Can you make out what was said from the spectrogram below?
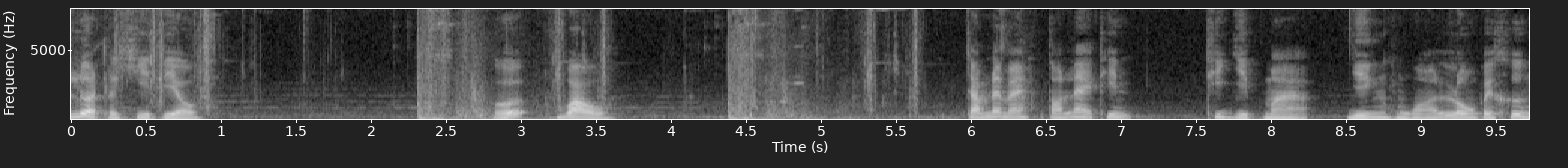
เลือดเหลือขีดเดียว เออว้าวจำได้ไหม ตอนแรกที่ที่หยิบมายิงหัวลงไปครึ่ง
